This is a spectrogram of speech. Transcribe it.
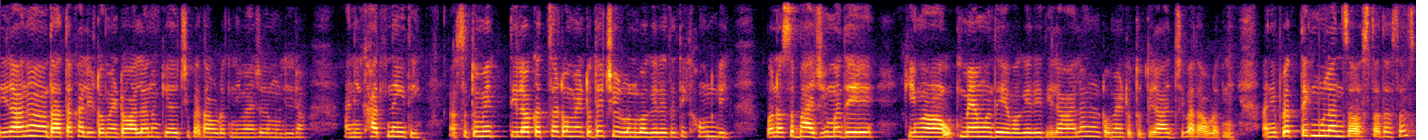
तिला ना दाताखाली टोमॅटो आला ना की अजिबात आवडत नाही माझ्या मुलीला आणि खात नाही ती. असं तुम्ही तिला कच्चा टोमॅटो दे चिरून वगैरे तर ती खाऊन घेईल. पण असं भाजीमध्ये किंवा उपम्यामध्ये वगैरे तिला आला ना टोमॅटो तो तिला अजिबात आवडत नाही. आणि प्रत्येक मुलांचं असतं तसंच.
